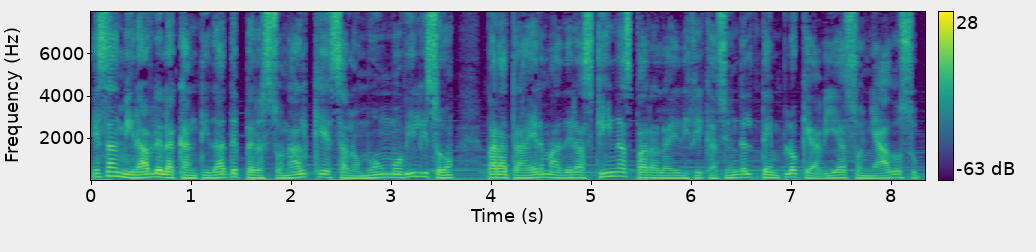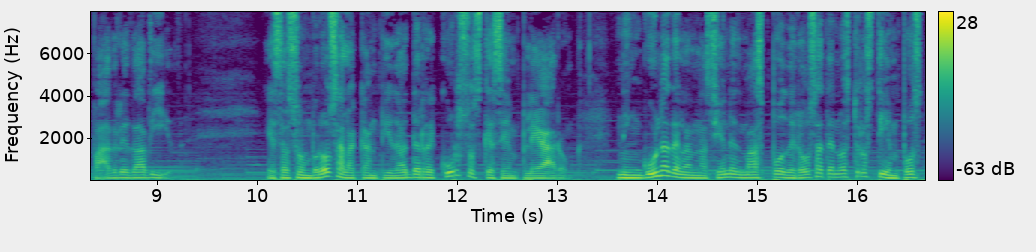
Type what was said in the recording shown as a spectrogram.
Es admirable la cantidad de personal que Salomón movilizó para traer maderas finas para la edificación del templo que había soñado su padre David. Es asombrosa la cantidad de recursos que se emplearon. Ninguna de las naciones más poderosas de nuestros tiempos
